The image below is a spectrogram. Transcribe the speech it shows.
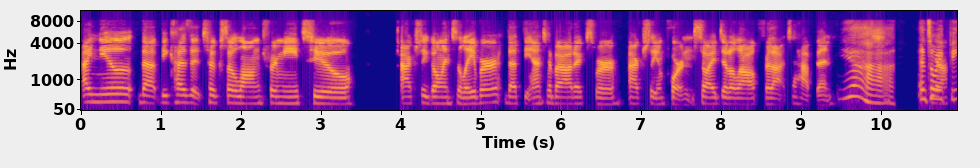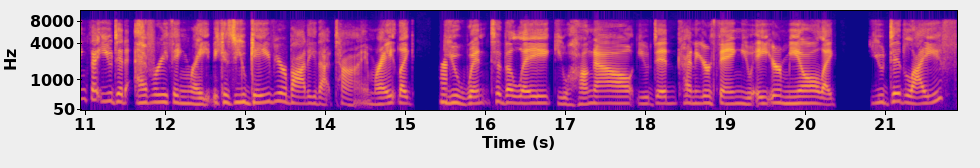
I knew that because it took so long for me to actually go into labor that the antibiotics were actually important. So I did allow for that to happen. Yeah. And so yeah. I think that you did everything right because you gave your body that time, right? Like mm-hmm. you went to the lake, you hung out, you did kind of your thing, you ate your meal, like you did life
